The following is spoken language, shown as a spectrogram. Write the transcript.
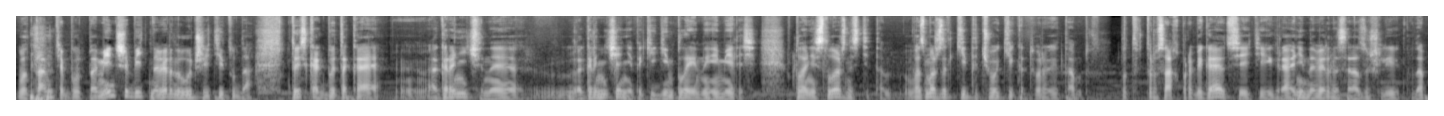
вот там тебя будут поменьше бить, наверное, лучше идти туда. То есть как бы такая э, ограниченная, ограничения такие геймплейные имелись в плане сложности там. Возможно, какие-то чуваки, которые там вот в трусах пробегают все эти игры, они, наверное, сразу шли куда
